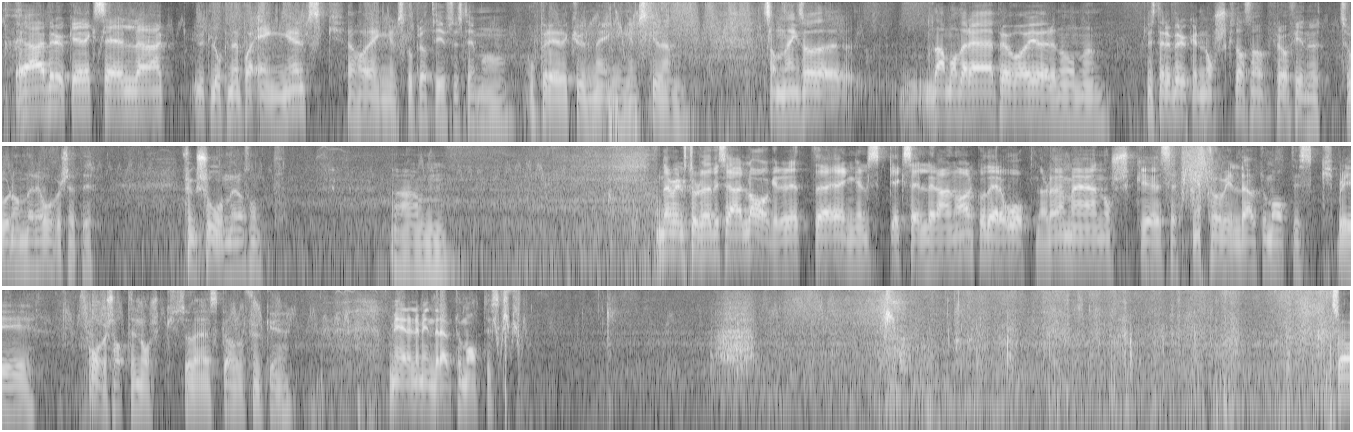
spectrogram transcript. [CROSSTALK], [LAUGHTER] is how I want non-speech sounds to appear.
Jeg bruker Excel eh, utelukkende på engelsk. Jeg har engelsk operativsystem og opererer kun med engelsk i den sammenheng. Så eh, da må dere prøve å gjøre noen eh, Hvis dere bruker norsk, da, så prøv å finne ut hvordan dere oversetter funksjoner og sånt. Um, det vil stort sett, Hvis jeg lagrer et eh, engelsk Excel-regneark, og dere åpner det med norsk setning, så vil det automatisk bli oversatt til norsk. Så det skal funke mer eller mindre automatisk. Så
